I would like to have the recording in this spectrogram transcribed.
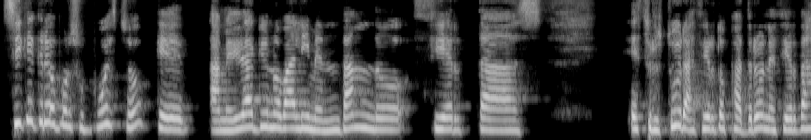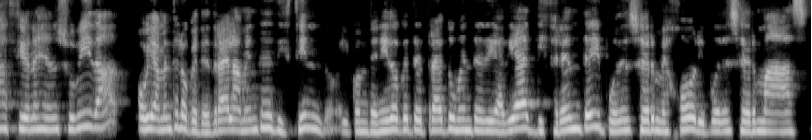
Sí que creo, por supuesto, que a medida que uno va alimentando ciertas estructuras, ciertos patrones, ciertas acciones en su vida, obviamente lo que te trae la mente es distinto. El contenido que te trae tu mente día a día es diferente y puede ser mejor y puede ser más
